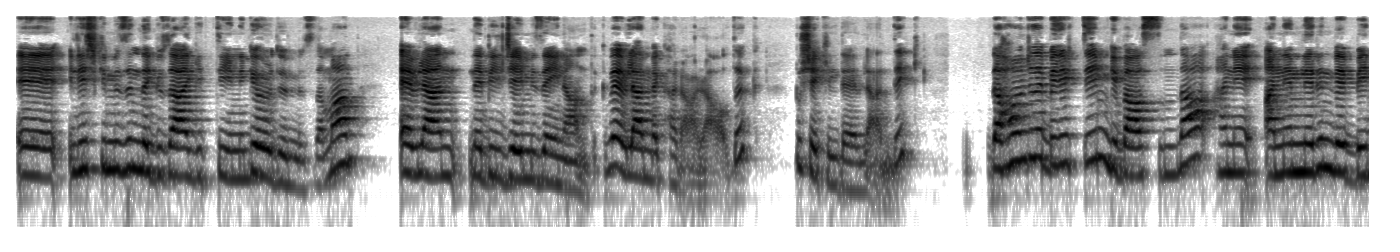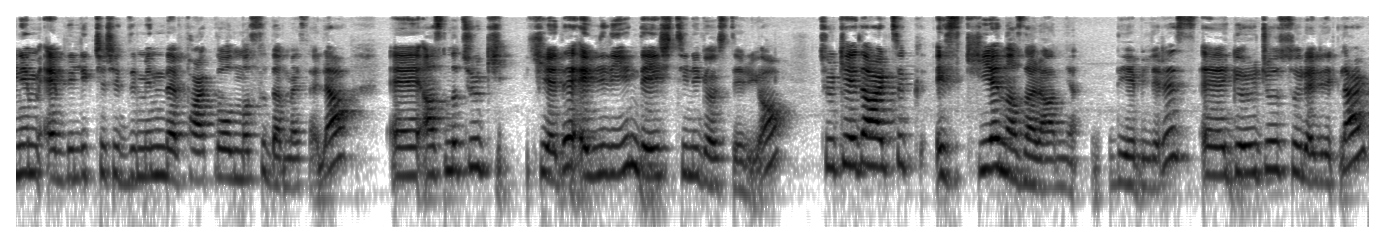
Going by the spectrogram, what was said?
e, ilişkimizin de güzel gittiğini gördüğümüz zaman evlenebileceğimize inandık ve evlenme kararı aldık. Bu şekilde evlendik. Daha önce de belirttiğim gibi aslında hani annemlerin ve benim evlilik çeşidimin de farklı olması da mesela e, aslında Türkiye'de evliliğin değiştiğini gösteriyor. Türkiye'de artık eskiye nazaran diyebiliriz. E, görücü usulü evlilikler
